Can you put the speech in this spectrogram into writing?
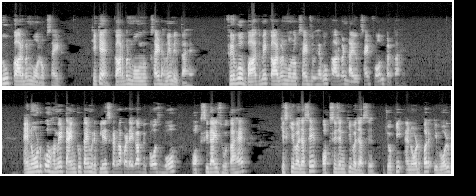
टू कार्बन मोनोक्साइड ठीक है? कार्बन मोनोक्साइड हमें मिलता है। फिर वो बाद में कार्बन मोनोक्साइड जो है वो कार्बन डाइऑक्साइड फॉर्म करता है। एनोड को हमें टाइम टू टाइम रिप्लेस करना पड़ेगा बिकॉज़ वो ऑक्सीडाइज होता है। किसकी वजह से? ऑक्सीजन की वजह से जो कि एनोड पर इवोल्व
